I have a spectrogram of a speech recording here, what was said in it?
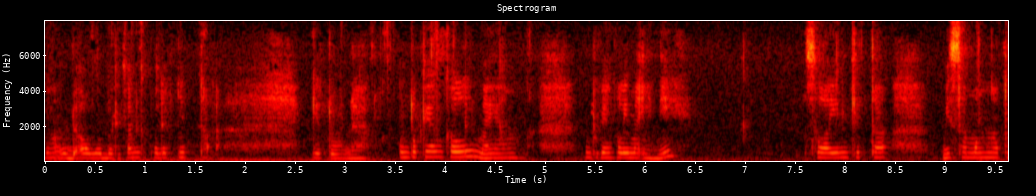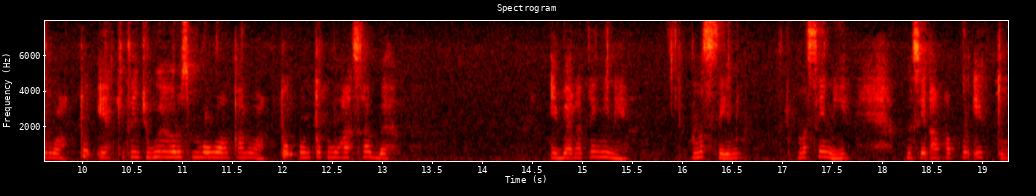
yang udah Allah berikan kepada kita gitu. Nah untuk yang kelima yang untuk yang kelima ini selain kita bisa mengatur waktu ya kita juga harus meluangkan waktu untuk muhasabah. Ibaratnya gini mesin mesin nih mesin apa pun itu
